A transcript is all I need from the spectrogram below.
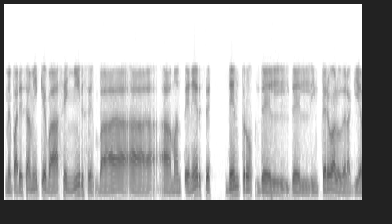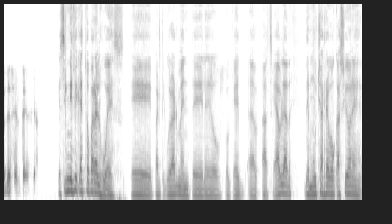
me parece a mí que va a ceñirse, va a, mantenerse dentro del, del intervalo de las guías de sentencia. ¿Qué significa esto para el juez, eh, particularmente, Leo? Porque ah, ah, se habla de muchas revocaciones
